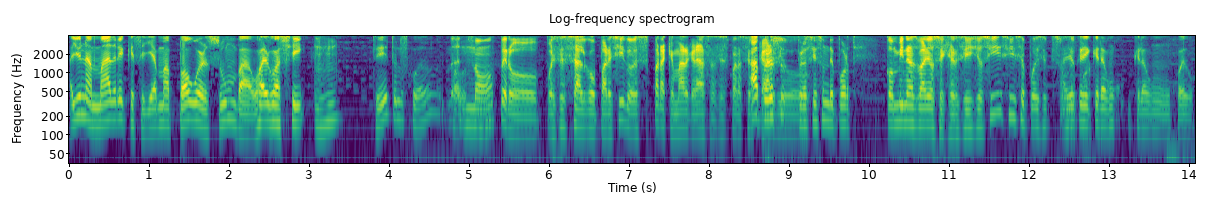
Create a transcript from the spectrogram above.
hay una madre que se llama Power Zumba o algo así. ¿Sí? ¿Tú lo has jugado? Zumba? No, pero pues es algo parecido. Es para quemar grasas, es para hacer Ah, pero sí es un deporte. Combinas varios ejercicios. Sí, sí, se puede decir que es un Ah, yo creí deporte. que era, un, que era un juego.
